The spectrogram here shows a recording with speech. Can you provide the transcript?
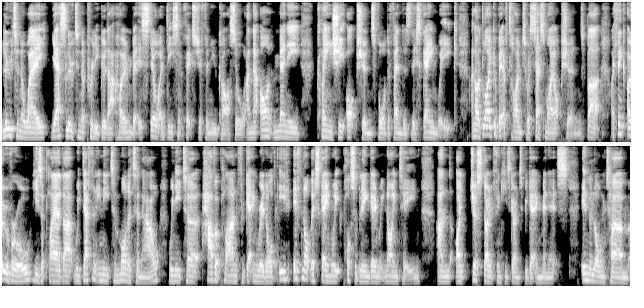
Luton away. Yes, Luton are pretty good at home, but it's still a decent fixture for Newcastle, and there aren't many clean sheet options for defenders this game week. And I'd like a bit of time to assess my options, but I think overall, he's a player that we definitely need to monitor now. We need to have a plan for getting rid of, if not this game week, possibly in game week 19. And I just don't think he's going to be getting minutes in the long term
